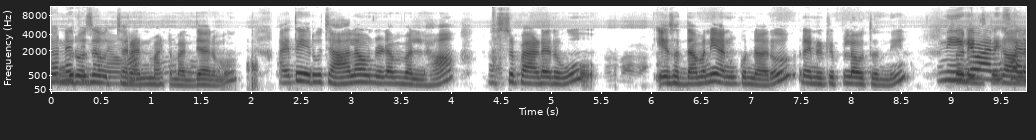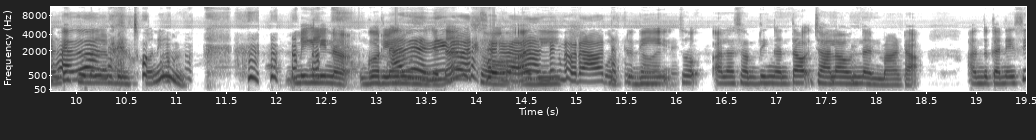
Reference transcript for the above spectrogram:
ముందు రోజే వచ్చారనమాట మధ్యాహ్నము. అయితే ఎరువు చాలా ఉండడం వల్ల ఫస్ట్ పేడ ఎరువు వేసొద్దామని అనుకున్నారు. రెండు ట్రిప్పులు అవుతుంది. కావాలంటే పిలుచుకొని మిగిలిన గొర్రెలు ఉంది కదా సో అది పొట్టుది సో అలా సంథింగ్ అంతా చాలా ఉందన్నమాట. అందుకనేసి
